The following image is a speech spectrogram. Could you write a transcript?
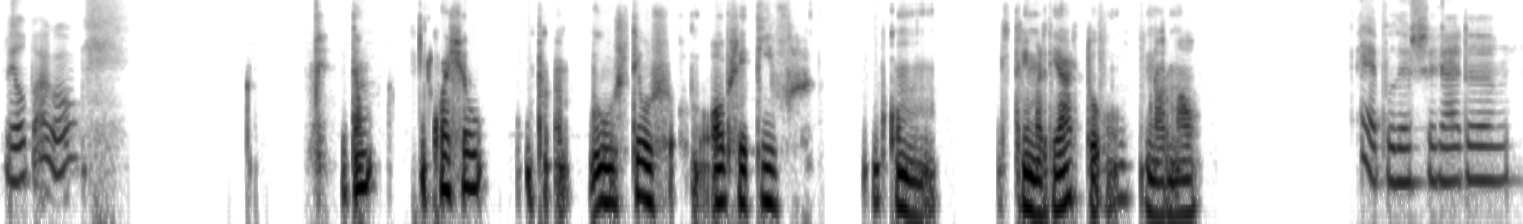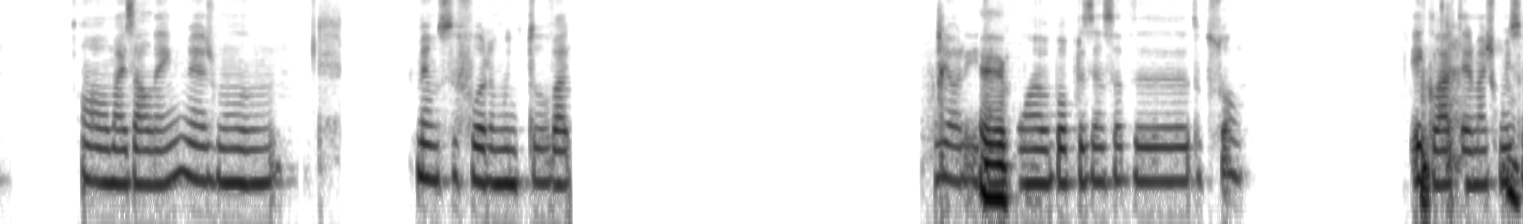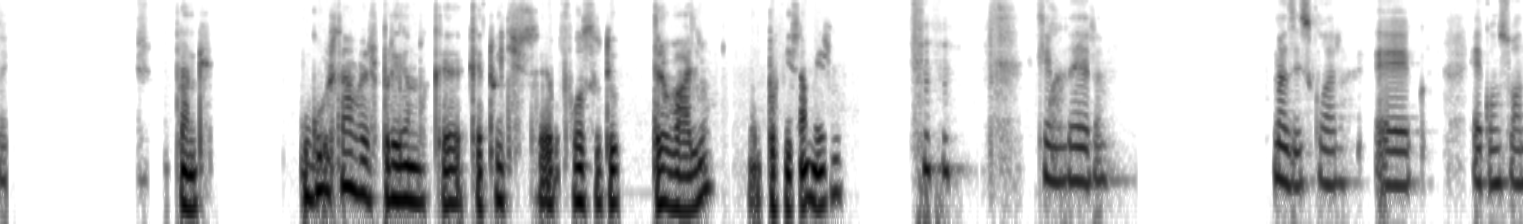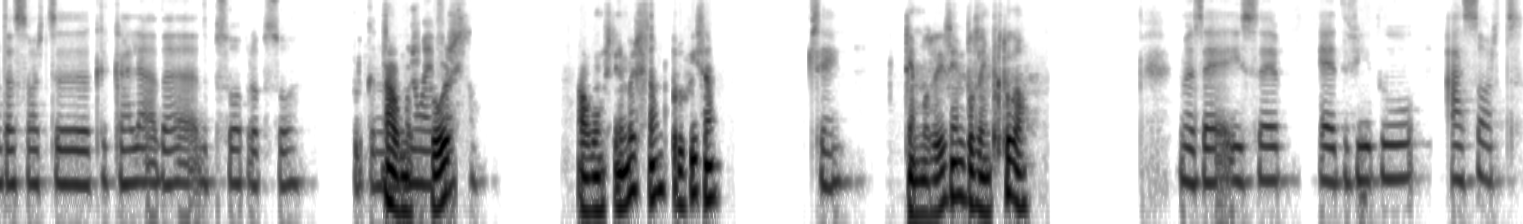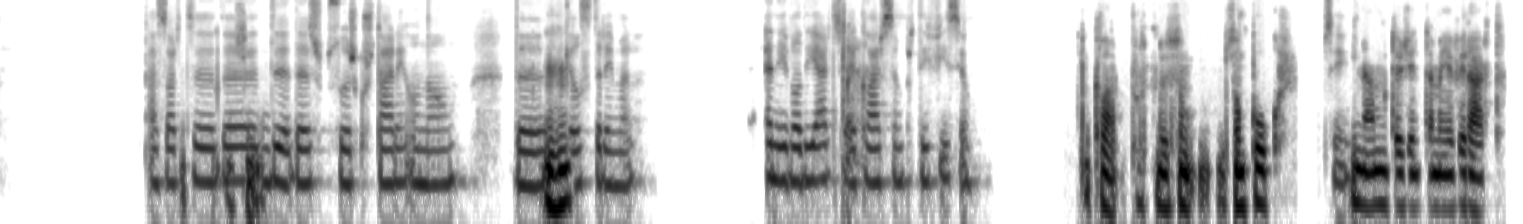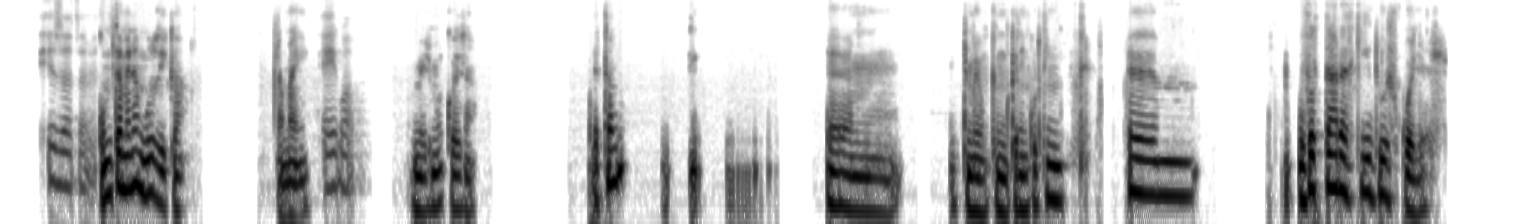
Ele pagou. então quais são os teus objetivos como streamer de arte ou normal? É poder chegar, hum, ao mais além, mesmo mesmo se for muito vago melhor e também com a boa presença de do pessoal. E claro, ter mais comissões. pronto. Gostavas, por exemplo, que que a Twitch se fosse o teu trabalho, profissão mesmo? Quem me dera. Mas isso, claro, é é consoante a sorte que calhar da de pessoa para pessoa, porque Algumas não é pessoas, fácil. alguns streamers são de profissão. Sim, Temos exemplos em Portugal. mas é isso é é devido à sorte. À sorte de de das pessoas gostarem ou não da Uhum. daquele streamer. A nível de artes é claro sempre difícil. Claro, porque são são poucos Sim, e não há muita gente também a ver arte. Como exatamente. também na música, também É igual. a mesma coisa. Então, hum, também um boca um bocadinho curtinho, hum, vou-te dar aqui 2 escolhas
